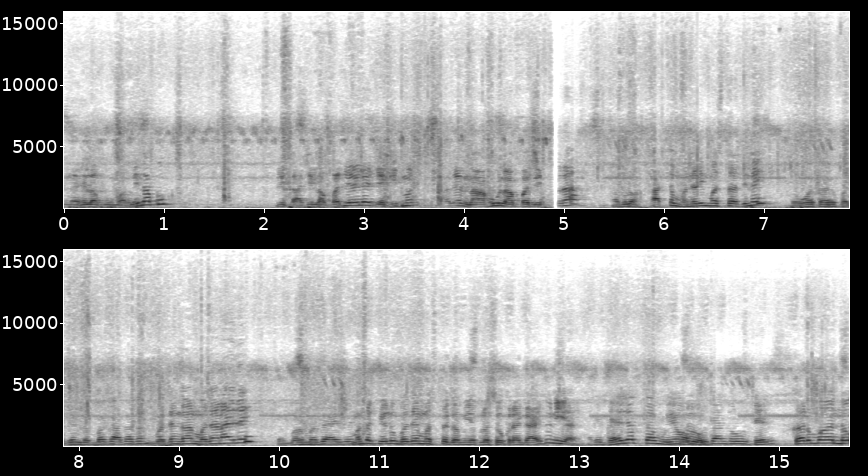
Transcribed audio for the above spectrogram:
નહીં લાબુ મારે નહીં લાવવું પેલી કાચી લાવવા જાય લે જેકેટમાં અરે નાહું લાવવા દે હા બોલો. આજ તો મંડળી મસ્ત હતી નહીં? જોવો તમે ભજન જબ્બર ગાતા હતા ભજન ગાન મજા ના આવી જાય જબ્બર મજા આવી ગઈ મને તો પેલું ભજન મસ્ત ગમ્યું. પેલો છોકરાએ ગાયું હતું ને યાર? અરે ગઈ લગતા હું એમાં થોડું છે. કર્મનો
